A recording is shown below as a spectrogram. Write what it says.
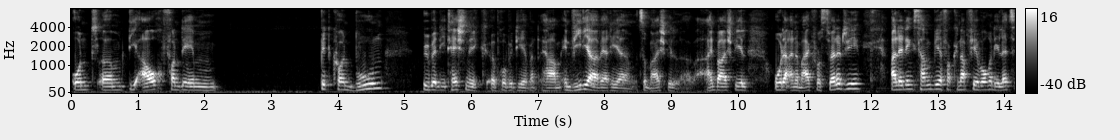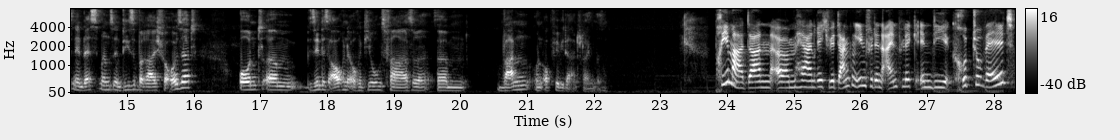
und ähm, die auch von dem Bitcoin-Boom über die Technik äh, profitiert haben. Nvidia wäre hier zum Beispiel äh, ein Beispiel oder eine MicroStrategy. Allerdings haben wir vor knapp vier Wochen die letzten Investments in diesem Bereich veräußert und ähm, sind es auch in der Orientierungsphase, ähm, wann und ob wir wieder einsteigen müssen. Prima, dann ähm, Herr Heinrich, wir danken Ihnen für den Einblick in die Kryptowelt.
